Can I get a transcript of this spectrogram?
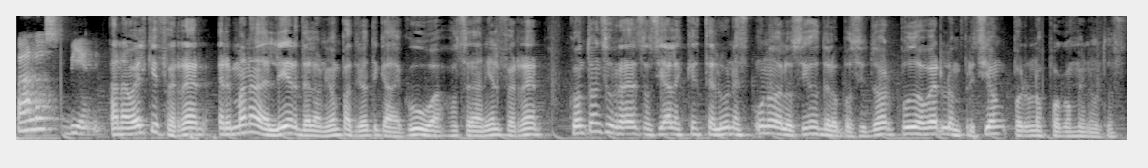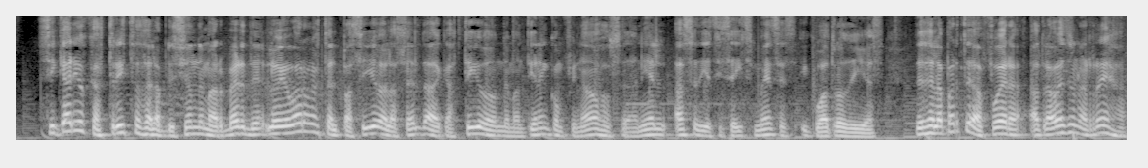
Palos viene. Anabelki Ferrer, hermana del líder de la Unión Patriótica de Cuba, José Daniel Ferrer, contó en sus redes sociales que este lunes uno de los hijos del opositor pudo verlo en prisión por unos pocos minutos. Sicarios castristas de la prisión de Mar Verde lo llevaron hasta el pasillo de la celda de castigo donde mantienen confinado a José Daniel hace 16 meses y 4 días. Desde la parte de afuera, a través de una reja,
